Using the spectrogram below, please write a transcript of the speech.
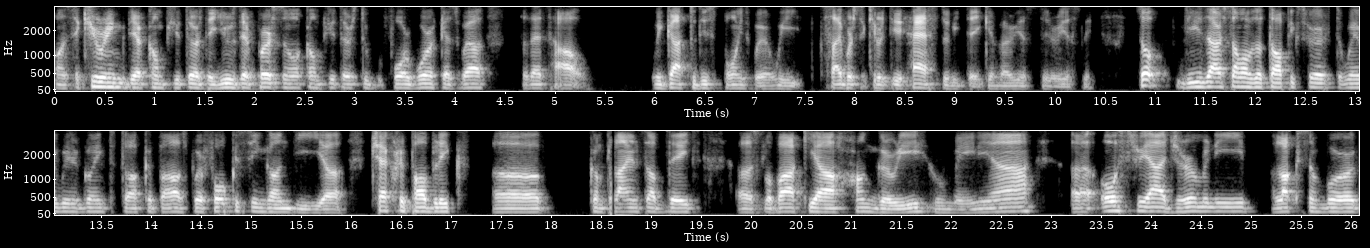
on securing their computers. They use their personal computers to for work as well. So that's how we got to this point where we cybersecurity has to be taken very seriously. So these are some of the topics we're where we're going to talk about. We're focusing on the uh, Czech Republic uh, compliance updates, uh, Slovakia, Hungary, Romania, uh, Austria, Germany, Luxembourg,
